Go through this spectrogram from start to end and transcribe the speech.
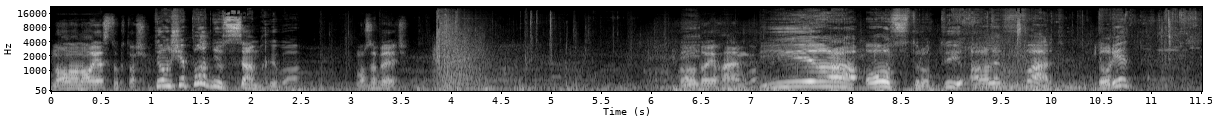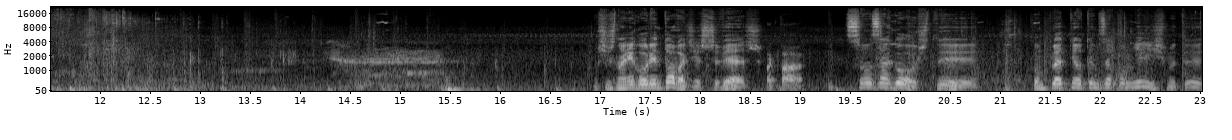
No, no, no, jest tu ktoś. Ty, on się podniósł sam chyba. Może być. No, dojechałem go. Ja, ostro, ty, ale fart. To orient... Musisz na niego orientować jeszcze, wiesz. Tak, tak. Co za gość, ty. Kompletnie o tym zapomnieliśmy, ty.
